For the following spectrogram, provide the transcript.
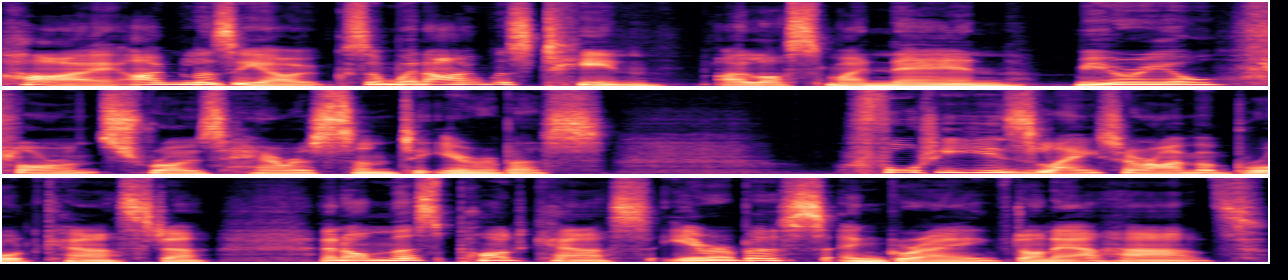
Hi, I'm Lizzie Oakes, and when I was 10, I lost my nan, Muriel Florence Rose Harrison, to Erebus. 40 years later, I'm a broadcaster, and on this podcast, Erebus Engraved on Our Hearts,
